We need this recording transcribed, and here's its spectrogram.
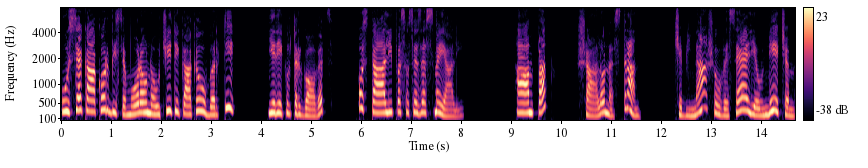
vsekakor bi se moral naučiti kakšne obrti, je rekel trgovec, ostali pa so se zasmejali. Ampak, šalo na stran, če bi našel veselje v nečem,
